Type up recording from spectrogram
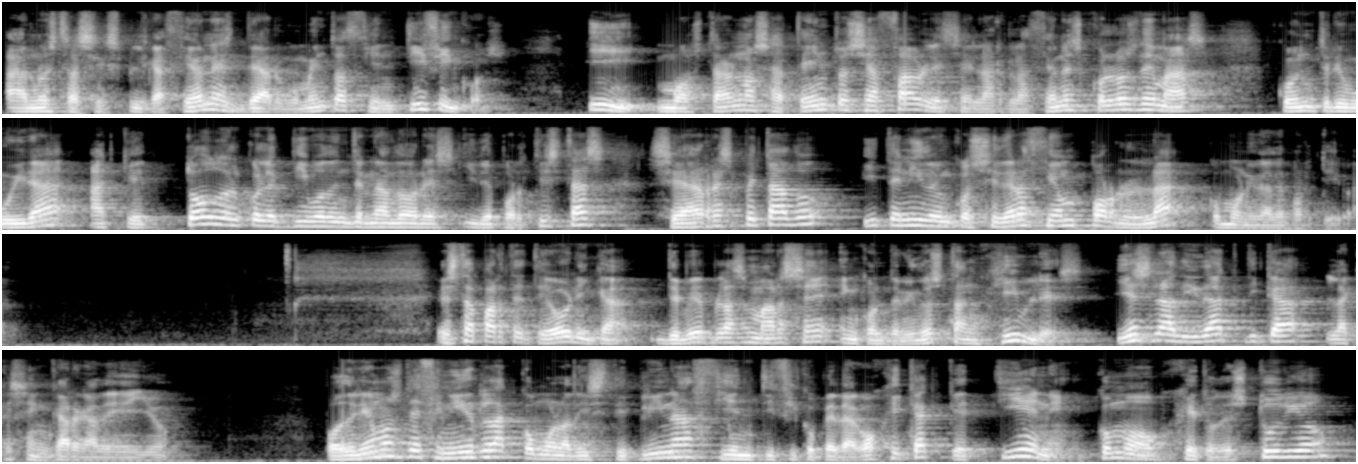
a nuestras explicaciones de argumentos científicos y mostrarnos atentos y afables en las relaciones con los demás contribuirá a que todo el colectivo de entrenadores y deportistas sea respetado y tenido en consideración por la comunidad deportiva. Esta parte teórica debe plasmarse en contenidos tangibles, y es la didáctica la que se encarga de ello. Podríamos definirla como la disciplina científico-pedagógica que tiene como objeto de estudio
